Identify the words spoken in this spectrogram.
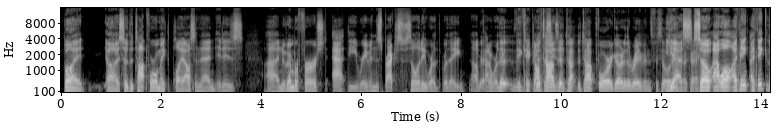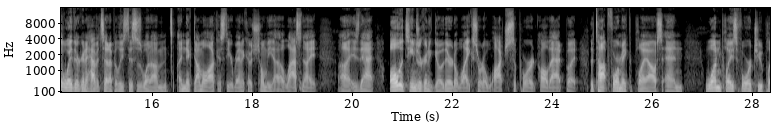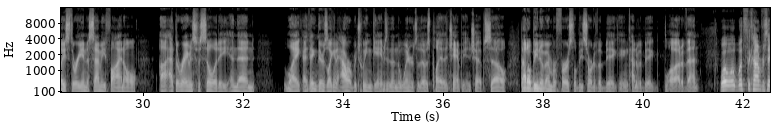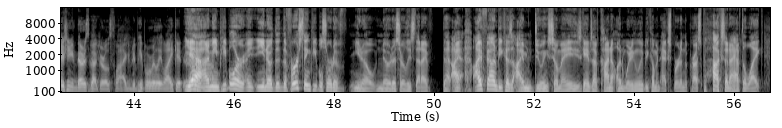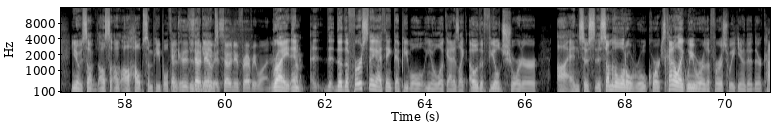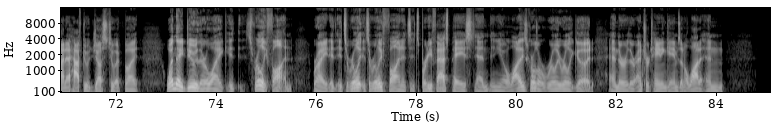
but uh, so the top four will make the playoffs, and then it is uh, November first at the Ravens practice facility where where they um, kind of where The- they, they kicked the off top, the season. The top, the top four go to the Ravens facility. Yes. Okay. So, uh, well, I think I think the way they're going to have it set up, at least this is what um uh, Nick Damalakis, the Urbana coach, told me uh, last night, uh, is that all the teams are going to go there to like sort of watch, support, all that. But the top four make the playoffs, and one plays four, two plays three in a semifinal uh, at the Ravens facility, and then like I think there's like an hour between games, and then the winners of those play the championship. So that'll be November first. It'll be sort of a big and kind of a big blowout event. well, what's the conversation you've noticed about girls flag? Do people really like it? Yeah, I mean, people are, uh, you know, the the first thing people sort of, you know, notice, or at least that I've that. I I found because I'm doing so many of these games, I've kind of unwittingly become an expert in the press box, and I have to like you know some also I'll, I'll help some people through, Yeah, it's through so the new. games. It's so new for everyone. Right. Some- And the, the the first thing I think that people, you know, look at is like, oh, the field's shorter. Uh, and so, s there's some of the little rule quirks, kind of like we were the first week, you know, they're, they're kind of have to adjust to it. But when they do, they're like, it, it's really fun, right? It, it's a really, it's a really fun. It's, it's pretty fast paced. And, and, you know, a lot of these girls are really, really good and they're, they're entertaining games and a lot of, and,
